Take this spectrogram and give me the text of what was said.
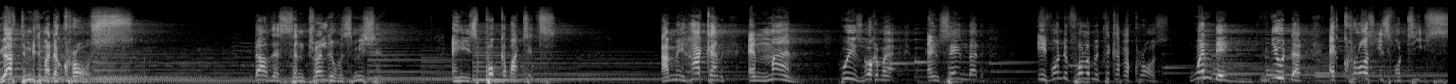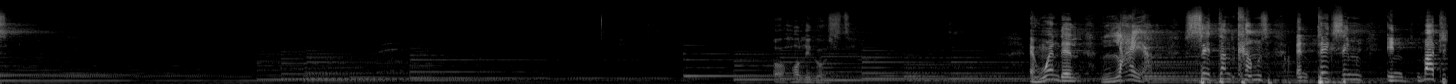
you have to meet him at the cross. That was the centrality of his mission. And he spoke about it. I mean, how can a man who is walking and saying that if you want to follow me, take up a cross. When they knew that a cross is for thieves. Oh, Holy Ghost. And when the liar, Satan comes and takes him in Matthew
